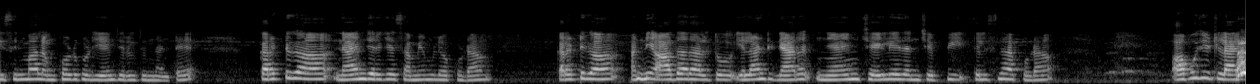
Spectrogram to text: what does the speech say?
ఈ సినిమాలో ఇంకోటి కూడా ఏం జరుగుతుందంటే కరెక్ట్గా న్యాయం జరిగే సమయంలో కూడా కరెక్ట్గా అన్ని ఆధారాలతో ఎలాంటి న్యార న్యాయం చేయలేదని చెప్పి తెలిసినా కూడా ఆపోజిట్ ల్యాండ్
